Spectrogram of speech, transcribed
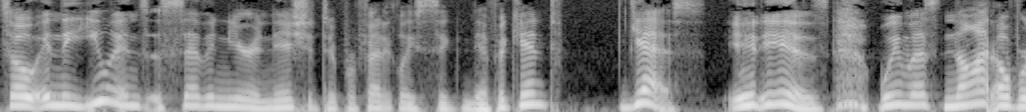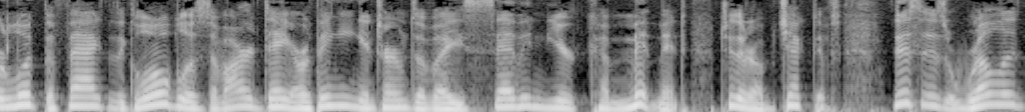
So, in the UN's seven year initiative prophetically significant? Yes, It is. We must not overlook the fact that the globalists of our day are thinking in terms of a seven year commitment to their objectives. This is rel-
